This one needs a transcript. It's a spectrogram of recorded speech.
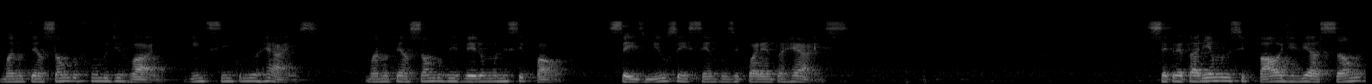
Manutenção do Fundo de Vale, 25 mil reais. Manutenção do Viveiro Municipal, R$ 6.640. Secretaria Municipal de Viação,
